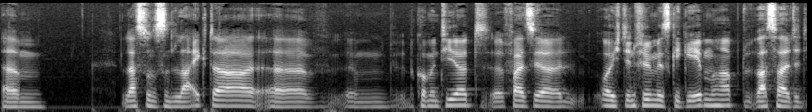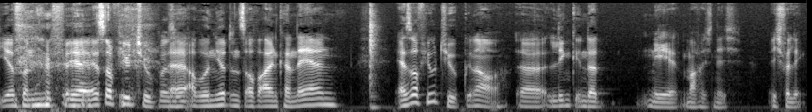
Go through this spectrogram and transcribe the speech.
Ähm, lasst uns ein Like da, äh, ähm, kommentiert, äh, falls ihr euch den Film jetzt gegeben habt. Was haltet ihr von dem Film? Ja, er ist auf YouTube. Also. äh, abonniert uns auf allen Kanälen. Er ist auf YouTube, genau. Äh, Link in der. Nee, mache ich nicht. Ich verlinke.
